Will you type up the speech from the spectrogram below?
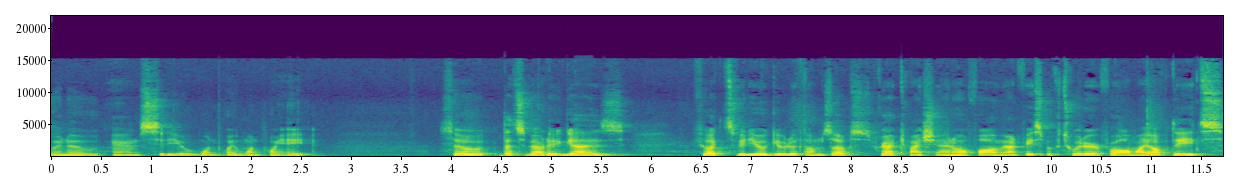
6.0, and Cydia 1.1.8. So that's about it, guys. If you like this video, give it a thumbs up, subscribe to my channel, follow me on Facebook, Twitter for all my updates.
